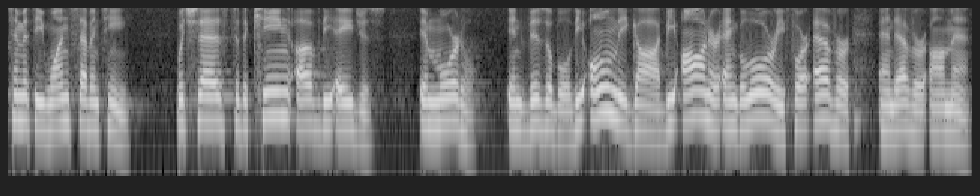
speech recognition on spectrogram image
Timothy 1:17, which says to the king of the ages, immortal, invisible, the only God, be honor and glory forever and ever. Amen.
